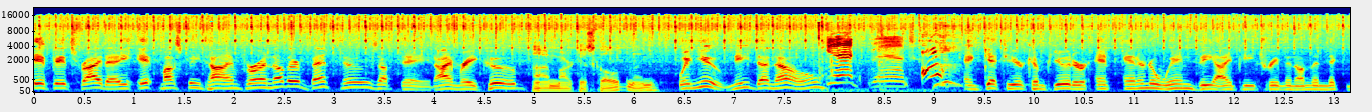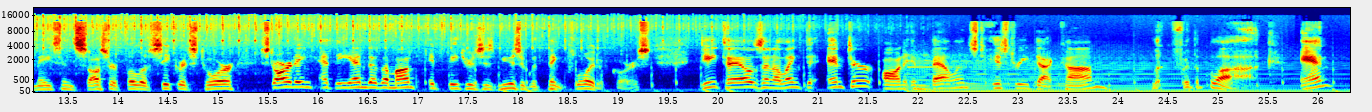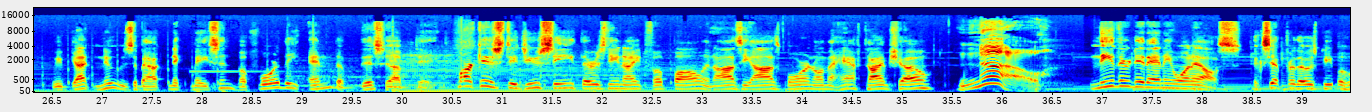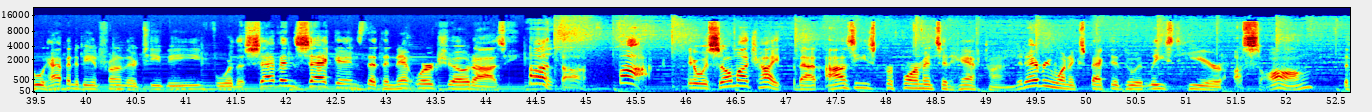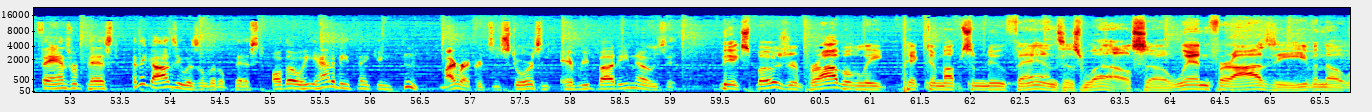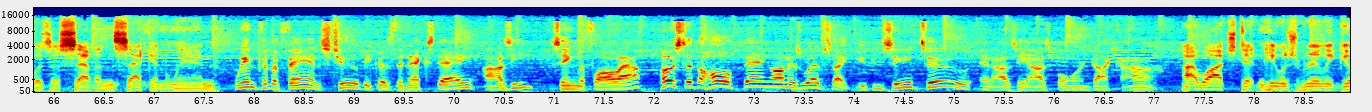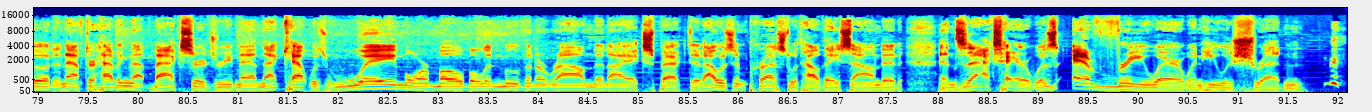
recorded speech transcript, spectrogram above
If it's Friday, it must be time for another Bent News update. I'm Ray Coob. I'm Marcus Goldman. When you need to know Get bent. and get to your computer and enter to win VIP treatment on the Nick Mason Saucerful of Secrets tour starting at the end of the month. It features his music with Pink Floyd, of course. Details and a link to enter on imbalancedhistory.com. Look for the blog. And we've got news about Nick Mason before the end of this update. Marcus, did you see Thursday Night Football and Ozzy Osbourne on the halftime show? No. Neither did anyone else, except for those people who happened to be in front of their TV for the seven seconds that the network showed Ozzy. What the fuck? There was so much hype about Ozzy's performance at halftime that everyone expected to at least hear a song. The fans were pissed. I think Ozzy was a little pissed, although he had to be thinking, hmm, my record's in stores and everybody knows it. The exposure probably picked him up some new fans as well. So, win for Ozzy, even though it was a seven second win. Win for the fans, too, because the next day, Ozzy, seeing the fallout, posted the whole thing on his website. You can see it too at ozzyosbourne.com. I watched it and he was really good. And after having that back surgery, man, that cat was way more mobile and moving around than I expected. I was impressed with how they sounded. And Zakk's hair was everywhere when he was shredding.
